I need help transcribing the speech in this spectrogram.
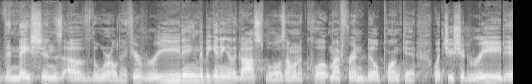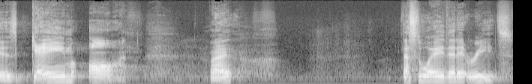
the nations of the world. And if you're reading the beginning of the Gospels, I want to quote my friend Bill Plunkett. What you should read is game on, right? That's the way that it reads.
